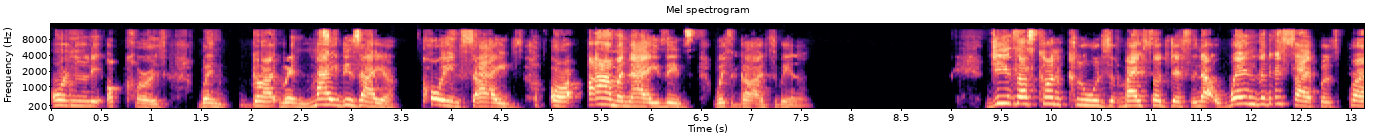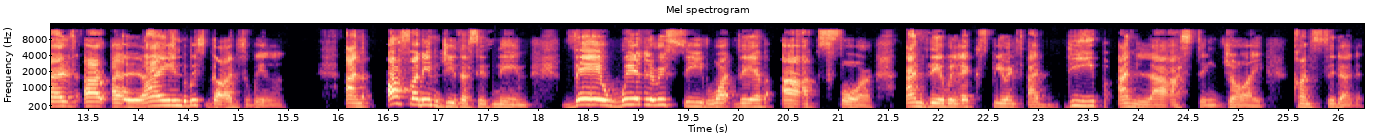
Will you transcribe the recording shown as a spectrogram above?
only occurs when God, when my desire coincides or harmonizes with God's will. Jesus concludes by suggesting that when the disciples' prayers are aligned with God's will and offered in Jesus' name, they will receive what they have asked for and they will experience a deep and lasting joy considered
